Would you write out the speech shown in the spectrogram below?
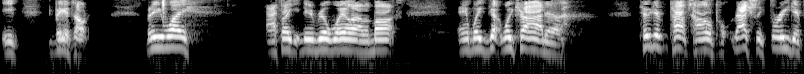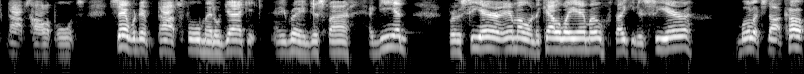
it depends on it. But anyway, I think it did real well out of the box. And we got we tried uh two different types of hollow points, actually three different types of hollow points, several different types of full metal jacket, and it ran just fine. Again, for the Sierra ammo and the Callaway ammo, thank you to Sierra Bullets.com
